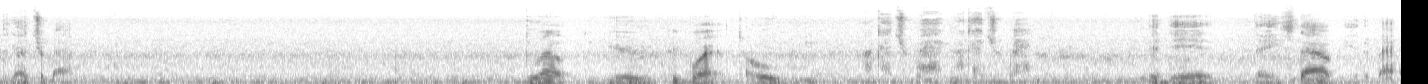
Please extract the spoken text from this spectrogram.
they got your back. Throughout the years, people have told me, I got your back, I got your back. And then they stabbed me in the back,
